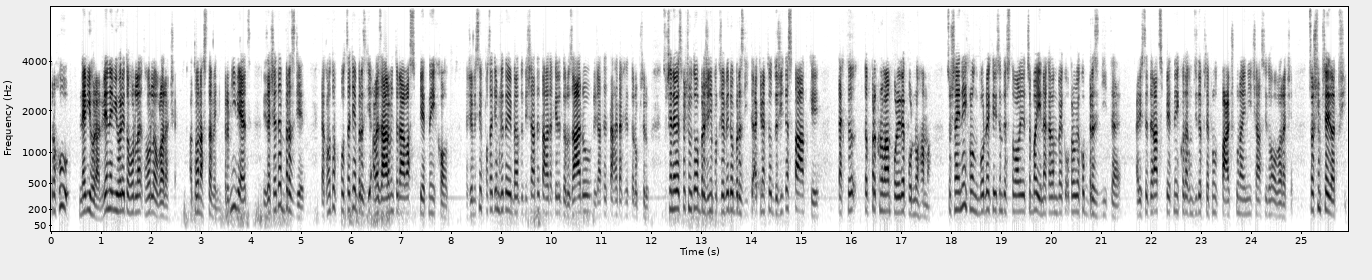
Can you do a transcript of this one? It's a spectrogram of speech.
Trochu nevýhoda, dvě nevýhody tohohle, tohohle ovladače a toho nastavení. První věc, když začnete brzdit, tak ono to v podstatě brzdí, ale zároveň to dává zpětný chod. Takže vy si v podstatě můžete vybrat, když dáte tahle, tak jdete dozadu, když dáte tahle, tak jdete dopředu. Což je nebezpečné u toho bržení, protože vy dobrzdíte a tím, jak to držíte zpátky, tak to, to prkno vám pojede pod nohama. Což na jiných longboardech, který jsem testoval, je třeba jinak a tam jako opravdu jako brzdíte. A když chcete dát zpětný chod, tak musíte přepnout páčku na jiné části toho ovladače. Což mi přejde lepší.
